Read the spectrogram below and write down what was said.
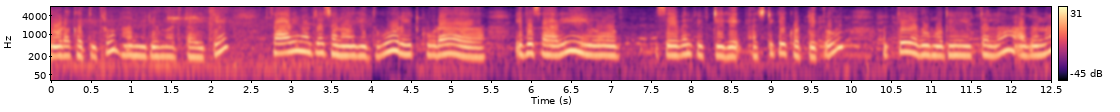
ನೋಡಕ್ಕೆ ಹತ್ತಿದ್ರು ನಾನು ವಿಡಿಯೋ ಮಾಡ್ತಾ ಇದ್ದೆ. ಸಾರಿ ಮಾತ್ರ ಚೆನ್ನಾಗಿದ್ವು. ರೇಟ್ ಕೂಡ ಇದು ಸಾರಿ ಸೆವೆನ್ ಫಿಫ್ಟಿಗೆ ಅಷ್ಟಕ್ಕೆ ಕೊಟ್ಟಿತ್ತು. ಮತ್ತು ಅದು ಮೊದಲು ಇತ್ತಲ್ಲ ಅದನ್ನು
